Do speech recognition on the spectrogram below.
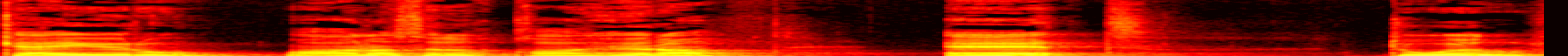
كايرو وهنصل القاهرة at 12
